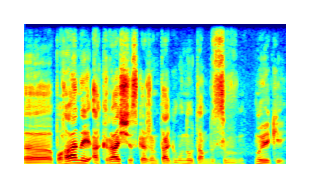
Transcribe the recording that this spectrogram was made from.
е, поганий, а краще, скажімо так, ну там ну який?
